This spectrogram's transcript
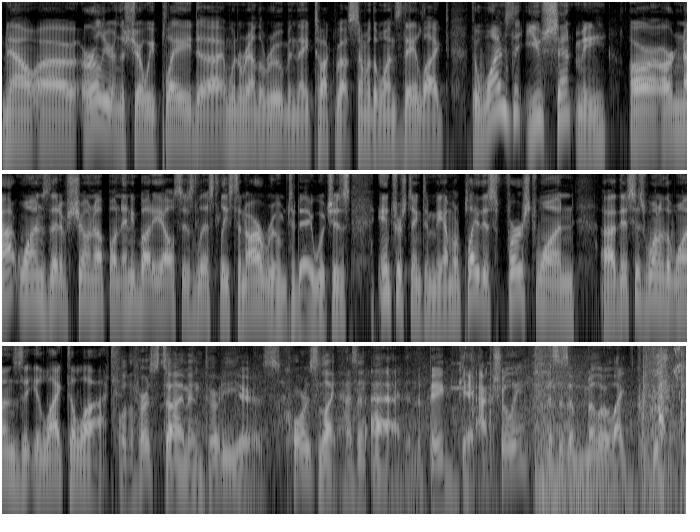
Now, uh, earlier in the show, we played. Uh, I went around the room and they talked about some of the ones they liked. The ones that you sent me are are not ones that have shown up on anybody else's list, at least in our room today, which is interesting to me. I'm going to play this first one. Uh, this is one of the ones that you liked a lot. For the first time in 30 years, Coors Light has an ad in the big game. Actually, this is a Miller Lite commercial.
